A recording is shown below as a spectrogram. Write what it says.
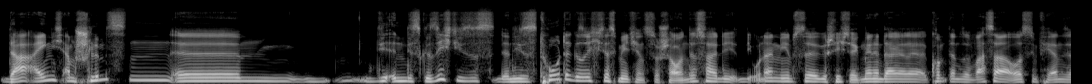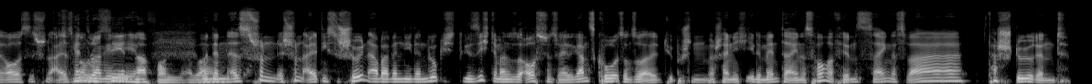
da eigentlich am schlimmsten ähm, die, in das Gesicht, dieses, in dieses tote Gesicht des Mädchens zu schauen. Das war die, die unangenehmste Geschichte. Ich meine, da kommt dann so Wasser aus dem Fernseher raus, ist schon alles mal kenne so unangenehm. davon, Und dann ist es schon, ist schon alt nicht so schön, aber wenn die dann wirklich das Gesicht immer so ausschnittsweise ganz kurz und so typischen wahrscheinlich Elemente eines Horrorfilms zeigen, das war verstörend.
